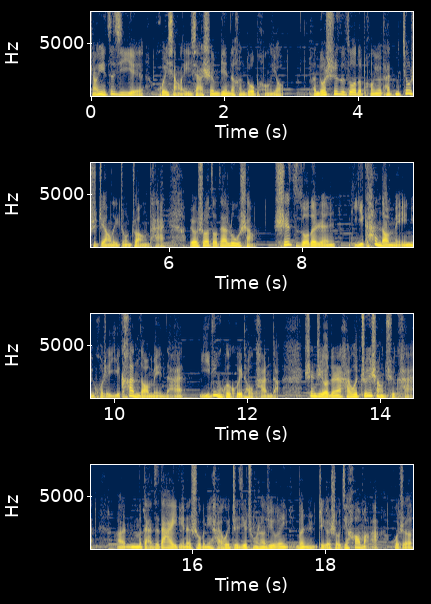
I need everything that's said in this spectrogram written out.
杨宇自己也回想了一下身边的很多朋友，很多狮子座的朋友，他们就是这样的一种状态。比如说走在路上，狮子座的人一看到美女或者一看到美男，一定会回头看的，甚至有的人还会追上去看。啊，那么胆子大一点的，说不定还会直接冲上去问问这个手机号码，或者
